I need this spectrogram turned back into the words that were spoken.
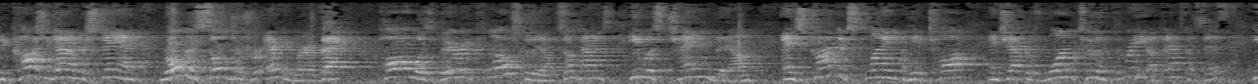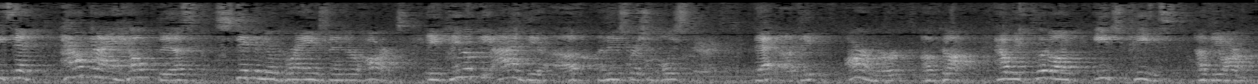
because you got to understand, Roman soldiers were everywhere. In fact, Paul was very close to them. Sometimes he was chained them. And he's trying to explain what he had taught in chapters 1, 2, and 3 of Ephesus. He said, How can I help this stick in their brains and their hearts? And he came up with the idea of, an inspiration of the Holy Spirit, that of the armor of God. How we put on each piece of the armor.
